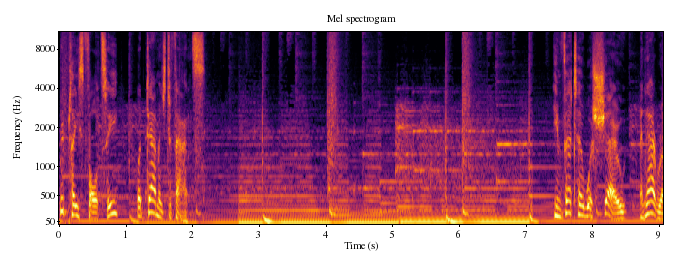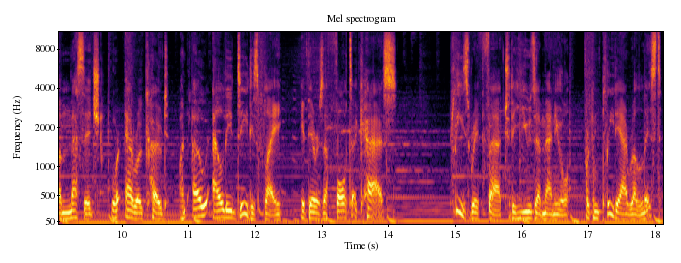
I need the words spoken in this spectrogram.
Replace faulty or damaged fans. Inverter will show an error message or error code on OLED display if there is a fault occurs. Please refer to the user manual for complete error list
